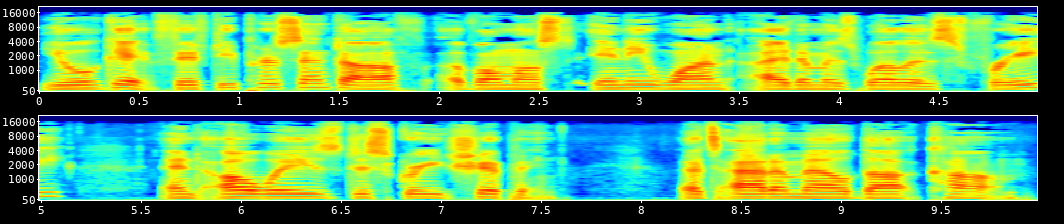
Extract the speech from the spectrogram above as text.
you will get 50% off of almost any one item as well as free and always discreet shipping. That's AdamMale.com.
